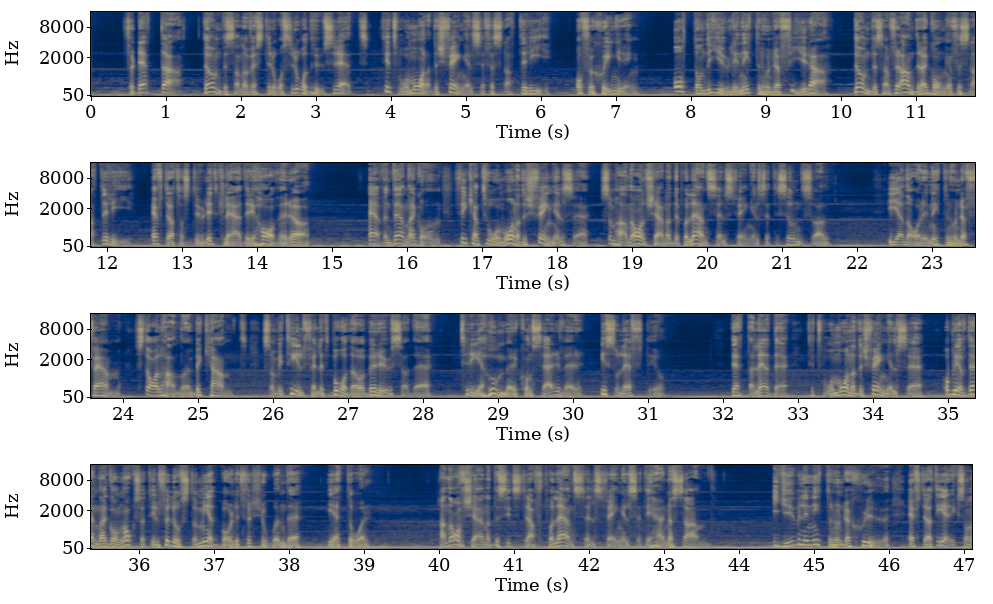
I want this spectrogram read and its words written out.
För detta dömdes han av Västerås rådhusrätt till två månaders fängelse för snatteri och förskingring. 8 juli 1904 dömdes han för andra gången för snatteri efter att ha stulit kläder i Haverö. Även denna gång fick han två månaders fängelse som han avtjänade på länscellsfängelset i Sundsvall. I januari 1905 stal han och en bekant som vid tillfället båda var berusade tre hummerkonserver i Sollefteå. Detta ledde till två månaders fängelse och blev denna gång också till förlust av medborgerligt förtroende i ett år. Han avtjänade sitt straff på länscellsfängelset i Härnösand. I juli 1907, efter att Eriksson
